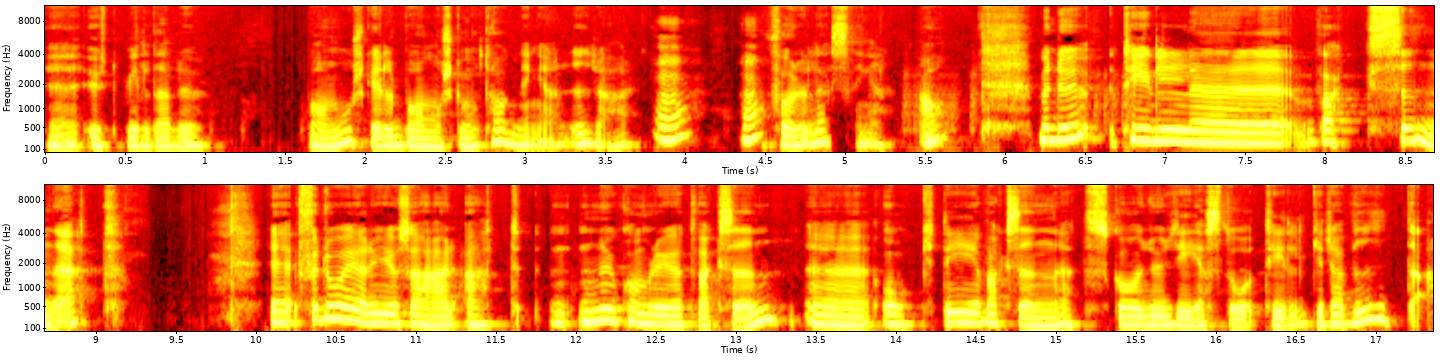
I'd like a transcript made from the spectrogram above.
eh, utbildar du barnmorskor eller barnmorskemottagningar i det här. Mm. Mm. Föreläsningar. Ja. Men du, till eh, vaccinet. Eh, för då är det ju så här att nu kommer det ju ett vaccin eh, och det vaccinet ska ju ges då till gravida.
